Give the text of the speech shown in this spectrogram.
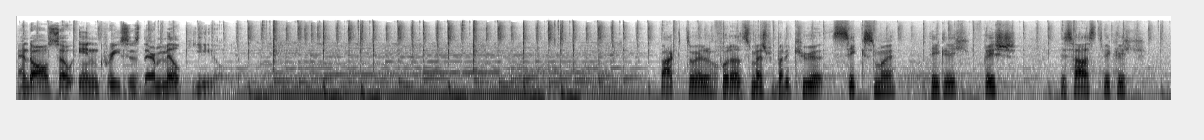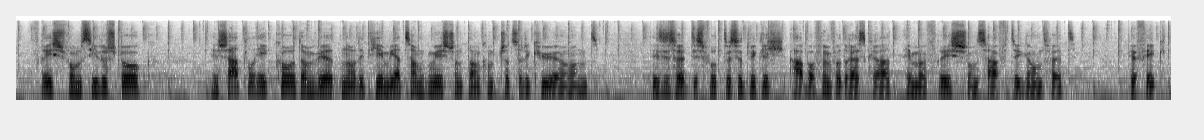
and also increases their milk yield. Aktuell fordert zum Beispiel bei den Kühen sechsmal täglich frisch. Das heißt wirklich frisch vom Silostock in Shuttle Eco, dann wird noch die TMR zusammengemischt und dann kommt schon zu den Kühen. Und das ist halt das Futter, ist halt wirklich aber 35 Grad immer frisch und saftig und halt perfekt.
